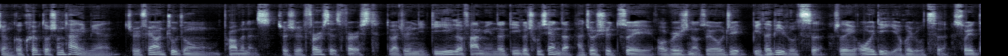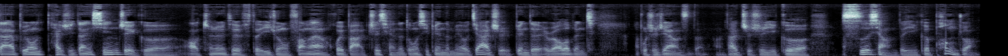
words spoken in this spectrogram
整个 crypto 生态里面就是非常注重 provenance，就是 first is first，对吧？就是你第一个发明的、第一个出现的，它就是最 original、最 OG。比特币如此，所以 OI D 也会如此。所以大家不用太去担心这个 alternative 的一种方案会把之前的东西变得没有价值，变得 irrelevant。不是这样子的啊，它只是一个思想的一个碰撞，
